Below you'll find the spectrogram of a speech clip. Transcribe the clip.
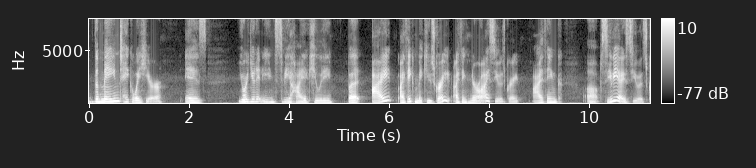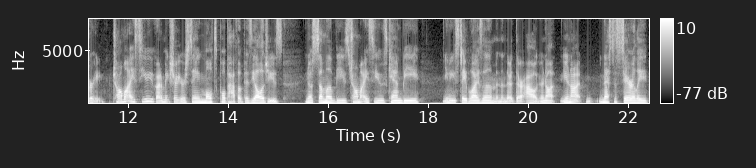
the main takeaway here is your unit needs to be high acuity, but I I think is great. I think neuro ICU is great. I think uh, CV ICU is great. Trauma ICU, you got to make sure you're seeing multiple pathophysiologies. You know, some of these trauma ICUs can be, you know, you stabilize them and then they're they're out. You're not you're not necessarily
